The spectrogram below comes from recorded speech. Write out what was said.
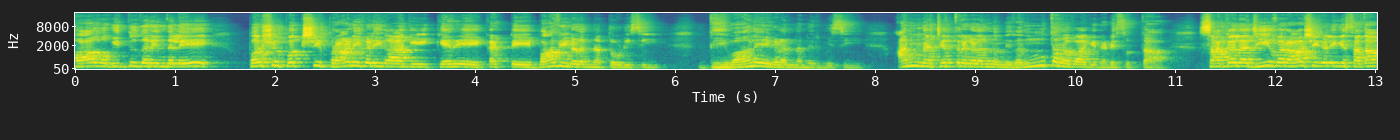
ಭಾವವಿದ್ದುದರಿಂದಲೇ ಪಶು ಪಕ್ಷಿ ಪ್ರಾಣಿಗಳಿಗಾಗಿ ಕೆರೆ, ಕಟ್ಟೆ, ಬಾವಿಗಳನ್ನು ತೋಡಿಸಿ, ದೇವಾಲಯಗಳನ್ನು ನಿರ್ಮಿಸಿ, ಅನ್ನ ಛತ್ರಗಳನ್ನು ನಿರಂತರವಾಗಿ ನಡೆಸುತ್ತಾ, ಸಕಲ ಜೀವರಾಶಿಗಳಿಗೆ ಸದಾ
